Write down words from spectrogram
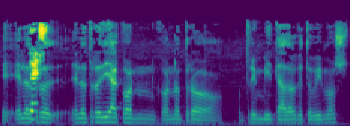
El otro, el otro día con, con, otro, otro invitado que tuvimos,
